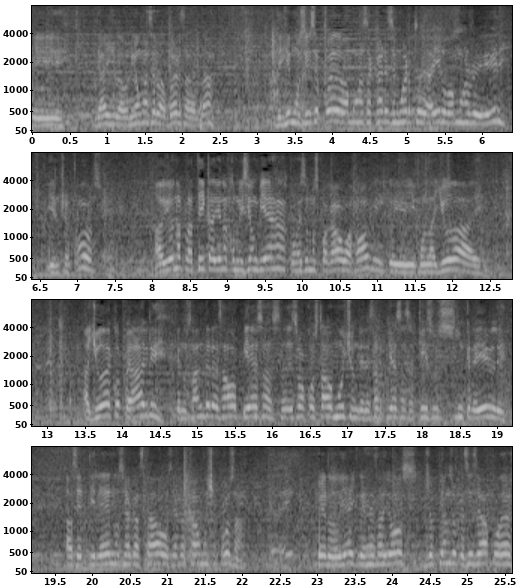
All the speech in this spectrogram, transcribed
Y ya la unión hace la fuerza, ¿verdad? Dijimos, sí se puede, vamos a sacar ese muerto de ahí, lo vamos a revivir y entre todos. Había una platica de una comisión vieja, con eso hemos pagado bajo y, con la ayuda ayuda de Copeagri, que nos han enderezado piezas, eso ha costado mucho enderezar piezas aquí, eso es increíble. Acetileno se ha gastado, se ha gastado mucha cosa. Pero ya, gracias a Dios, yo pienso que sí se va a poder,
